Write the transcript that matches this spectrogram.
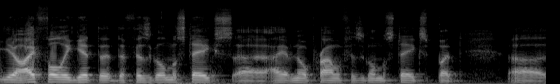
you know, I fully get the the physical mistakes. Uh, I have no problem with physical mistakes, but uh,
